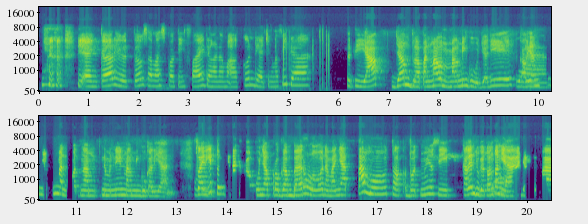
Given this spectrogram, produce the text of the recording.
Di Anchor, YouTube, sama Spotify dengan nama akun Diajeng Navida. Setiap jam 8 malam, malam minggu. Jadi Ya. kalian punya teman buat nem- nemenin malam minggu kalian. Selain Mm-mm. itu, kita juga punya program baru loh, namanya Tamu Talk About Music. Kalian juga tonton Ya. ya, jangan lupa.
